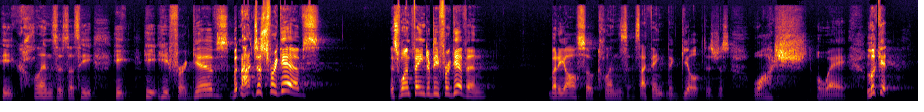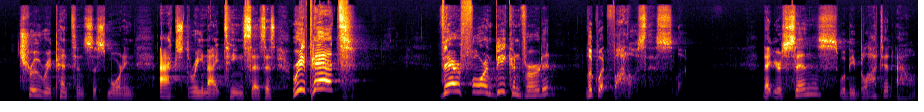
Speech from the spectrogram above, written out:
He cleanses us. He, he, he, he forgives, but not just forgives. It's one thing to be forgiven, but he also cleanses. I think the guilt is just washed away. Look at true repentance this morning. Acts 3:19 says this, "Repent therefore and be converted." Look what follows this. Look that your sins will be blotted out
